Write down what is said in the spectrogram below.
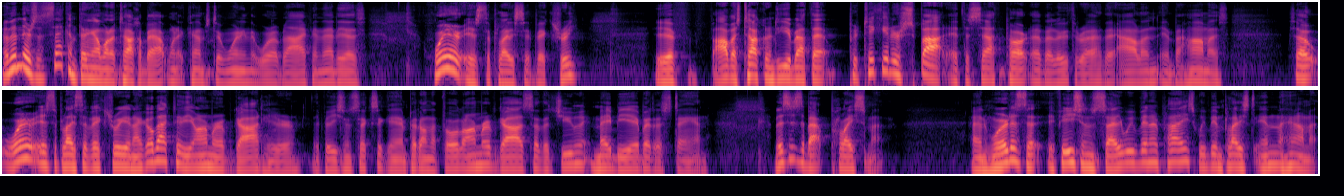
And then there's a second thing I want to talk about when it comes to winning the war of life, and that is where is the place of victory? If I was talking to you about that particular spot at the south part of Eleuthera, the island in Bahamas, so where is the place of victory? And I go back to the armor of God here, Ephesians 6 again, put on the full armor of God so that you may be able to stand. This is about placement. And where does Ephesians say we've been placed? We've been placed in the helmet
